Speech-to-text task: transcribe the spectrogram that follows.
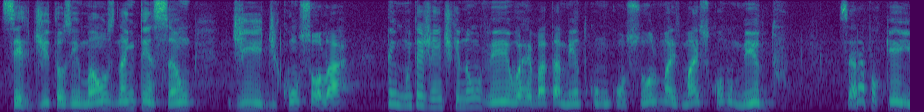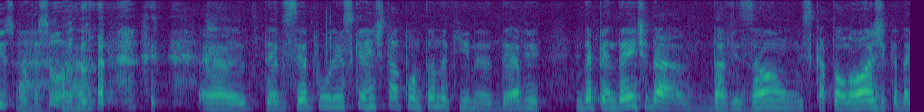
ser dita aos irmãos na intenção de, de consolar. Tem muita gente que não vê o arrebatamento como um consolo, mas mais como medo. Será por que isso, professor? É, deve ser por isso que a gente está apontando aqui, né? Deve, independente da, da visão escatológica, da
